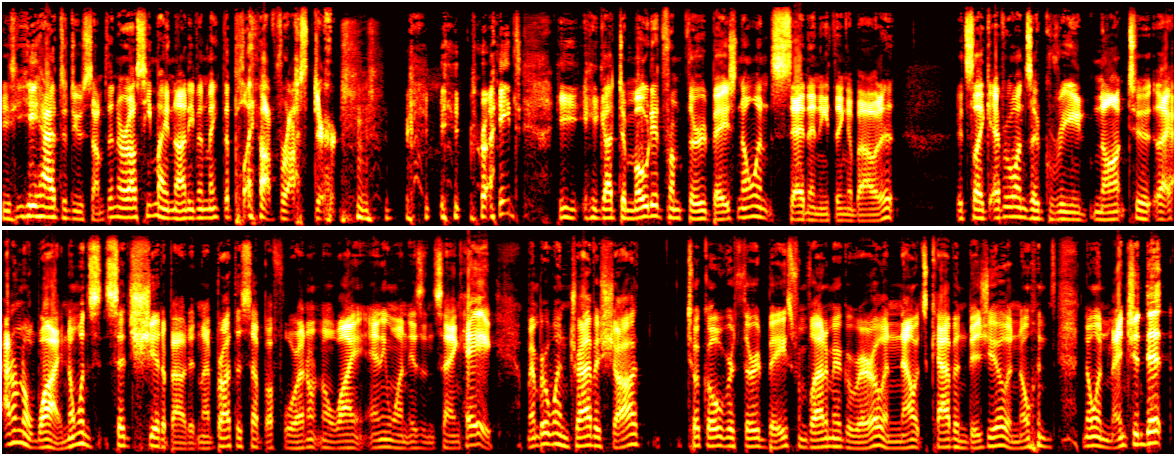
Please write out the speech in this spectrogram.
he he had to do something, or else he might not even make the playoff roster. right? He he got demoted from third base. No one said anything about it. It's like everyone's agreed not to. Like, I don't know why. No one's said shit about it. And I brought this up before. I don't know why anyone isn't saying, "Hey, remember when Travis Shaw took over third base from Vladimir Guerrero, and now it's Cavan Biggio, and no one no one mentioned it,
